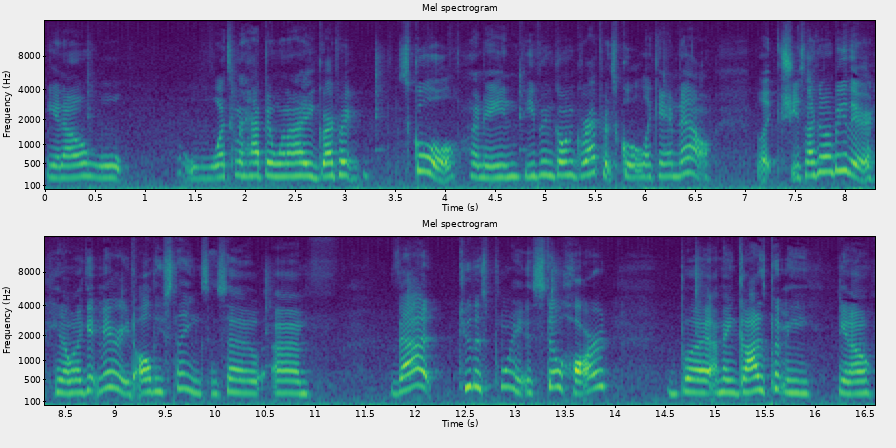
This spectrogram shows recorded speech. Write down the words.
you know, what's going to happen when I graduate school? I mean, even going to graduate school like I am now. Like, she's not going to be there, you know, when I get married, all these things. And so, um, that to this point is still hard, but I mean, God has put me, you know,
